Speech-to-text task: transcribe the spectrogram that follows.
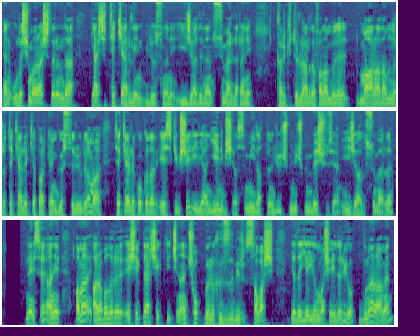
yani ulaşım araçlarında gerçi tekerleğin biliyorsun hani icat eden Sümerler. Hani karikatürlerde falan böyle mağara adamları tekerlek yaparken gösteriliyor ama tekerlek o kadar eski bir şey değil. Yani yeni bir şey aslında. Milattan önce 3000-3500 yani icadı Sümer'de. Neyse hani ama arabaları eşekler çektiği için hani çok böyle hızlı bir savaş ya da yayılma şeyleri yok. Buna rağmen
